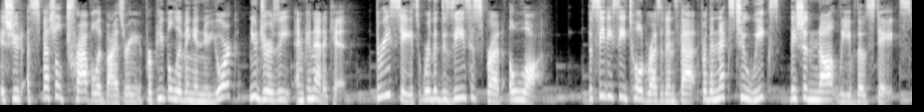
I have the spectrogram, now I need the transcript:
issued a special travel advisory for people living in New York, New Jersey, and Connecticut, three states where the disease has spread a lot. The CDC told residents that for the next two weeks, they should not leave those states.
